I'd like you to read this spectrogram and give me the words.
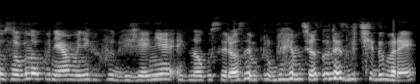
особено ако нямаме никакво движение, е много сериозен проблем, защото не звучи добре.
